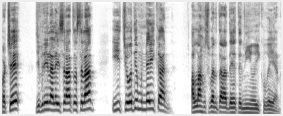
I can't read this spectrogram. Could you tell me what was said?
പക്ഷേ ജിബ്രീൽ അലൈഹി സ്വലാത്തു വസ്സലാം ഈ ചോദ്യം ഉന്നയിക്കാൻ അള്ളാഹു സുബാൻ താല അദ്ദേഹത്തെ നിയോഗിക്കുകയാണ്.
